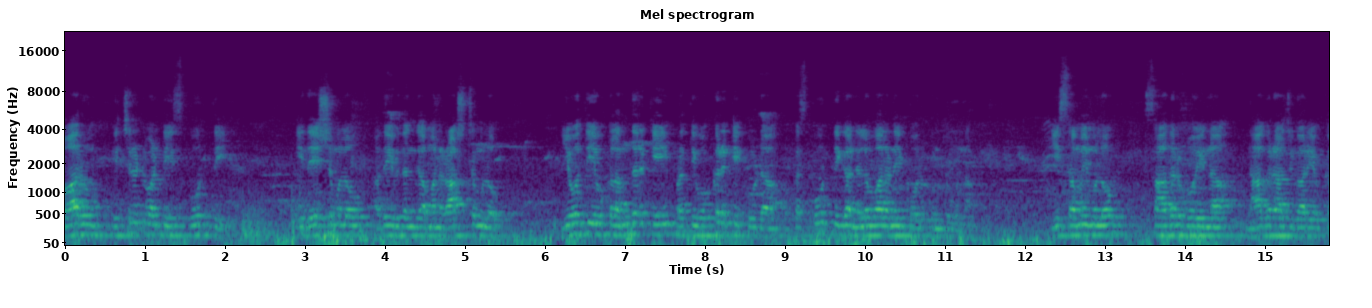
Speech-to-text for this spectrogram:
వారు ఇచ్చినటువంటి స్ఫూర్తి ఈ దేశంలో అదేవిధంగా మన రాష్ట్రంలో యువతి యువకులందరికీ ప్రతి ఒక్కరికి కూడా ఒక స్ఫూర్తిగా నిలవాలని కోరుకుంటూ ఉన్నాం. ఈ సమయంలో సాగరబోయిన నాగరాజు గారి యొక్క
